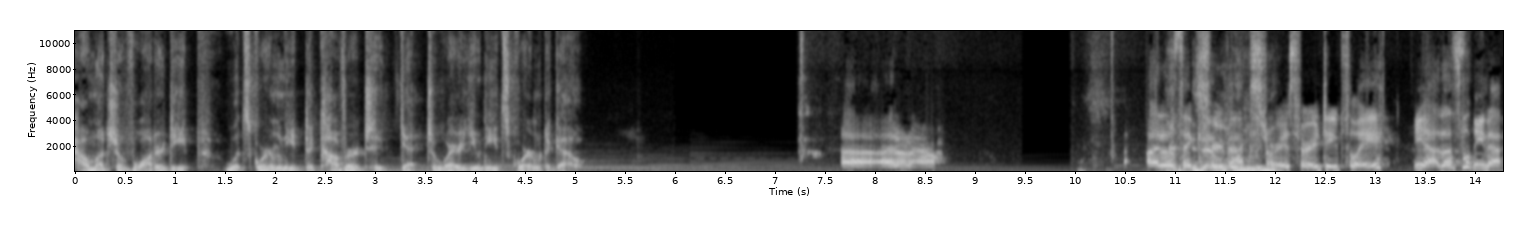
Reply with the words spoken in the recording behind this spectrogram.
how much of Waterdeep would Squirm need to cover to get to where you need Squirm to go? Uh, I don't know. I don't think through Lena? backstories very deeply. Yeah, that's Lena.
